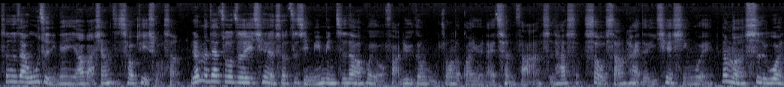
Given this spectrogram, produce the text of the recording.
甚至在屋子里面也要把箱子、抽屉锁上。人们在做这一切的时候，自己明明知道会有法律跟武装的官员来惩罚使他受受伤害的一切行为。那么，试问，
